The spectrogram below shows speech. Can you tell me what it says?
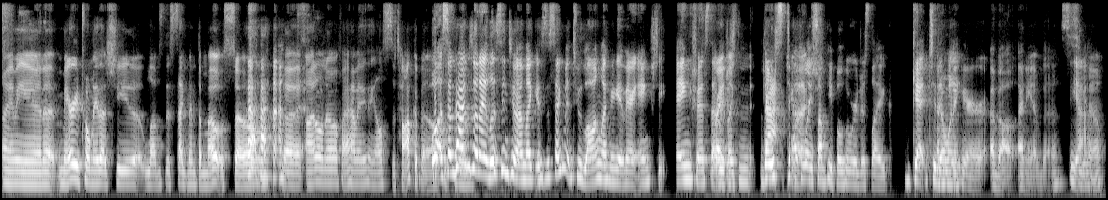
I mean, Mary told me that she loves this segment the most, so but I don't know if I have anything else to talk about. Well, sometimes when I listen to it, I'm like, is the segment too long? Like I get very anxious anxious that right, like there's definitely much. some people who are just like, get to I don't want to hear about any of this. Yeah. you know.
